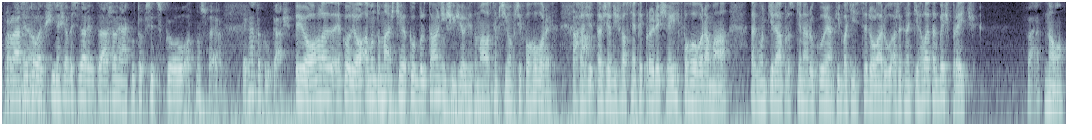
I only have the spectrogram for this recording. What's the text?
Pro nás je to lepší, než aby si tady vytvářel nějakou toxickou atmosféru. Jak na to koukáš? Jo, ale jako jo, a on to má ještě jako brutálnější, že, jo, že to má vlastně přímo při pohovorech. Takže, takže, když vlastně ty projdeš jejich pohovorama, tak on ti dá prostě na ruku nějaký 2000 dolarů a řekne ti, hele, tak běž pryč. Fakt? No,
